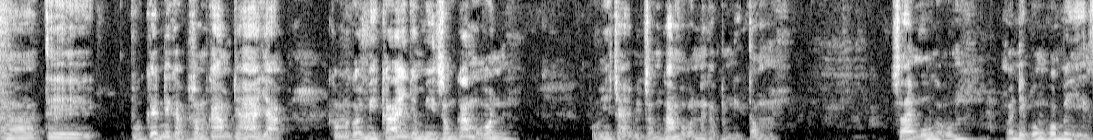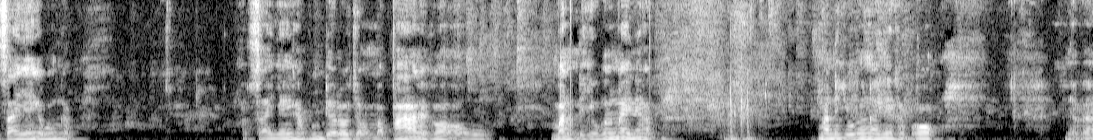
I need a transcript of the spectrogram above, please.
อ่าแต่ภูเก็ตนี่ครับสมคามจะห้าอยากเขาไม่ค่อยมีไกด์จะมีสมคามอ่อนผมจะจ่ายเป็นสมคามอ่อนนะครับวันนี้ต้มใส่หมูกับผมวันนี้ผมก็มีใส่ใหญ่กับผมครับ ใส่ไงครับผมเดี๋ยวเราจะมาพ้าแล้วก็เอามันที่อยู่ข้างในนะครับ มันที่อยู่ข้างในเนี่ยครับออกแล้วก็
